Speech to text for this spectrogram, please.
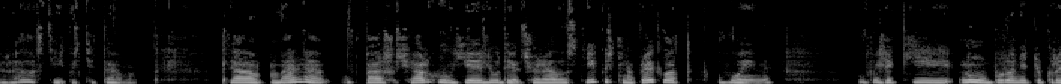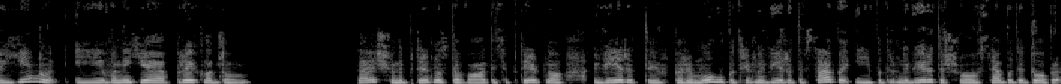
Джерела стійкості тема. Для мене в першу чергу є люди як джерела стійкості, наприклад, воїни, які ну, боронять Україну, і вони є прикладом те, що не потрібно здаватися, потрібно вірити в перемогу, потрібно вірити в себе і потрібно вірити, що все буде добре.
